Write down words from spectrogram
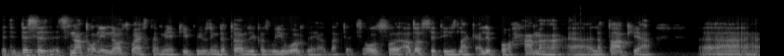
it, this is it's not only northwest. I mean, I keep using the term because we work there, but it's also other cities like Aleppo, Hama, uh, Latakia. Uh,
